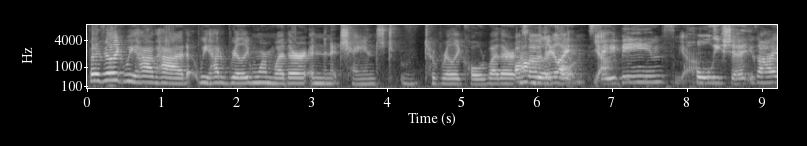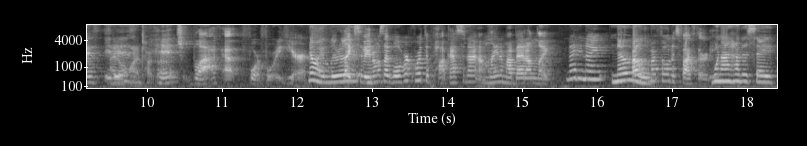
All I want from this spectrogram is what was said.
But I feel like we have had we had really warm weather, and then it changed to really cold weather. Also, Not really daylight cold. Yeah. savings. Yeah. Holy shit, you guys! It I don't is wanna talk about pitch black at 4:40 here. No, I literally like Savannah was like, "We'll record the podcast tonight." I'm laying in my bed. I'm like, "Nighty night." No. At my phone. is 5:30. when I had to say,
